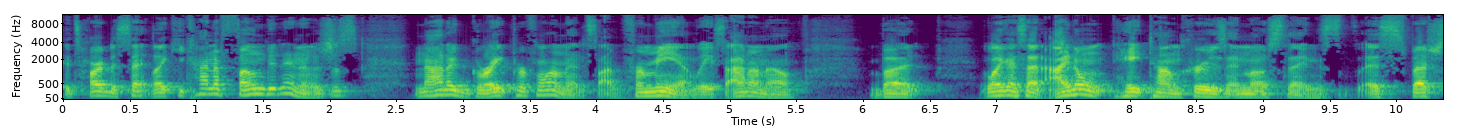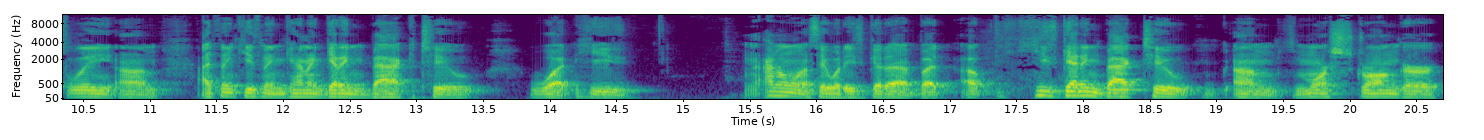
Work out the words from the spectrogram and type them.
it's hard to say, like he kind of phoned it in. It was just not a great performance uh, for me, at least. I don't know, but like I said, I don't hate Tom Cruise in most things, especially. Um, I think he's been kind of getting back to what he I don't want to say what he's good at, but uh, he's getting back to um, more stronger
